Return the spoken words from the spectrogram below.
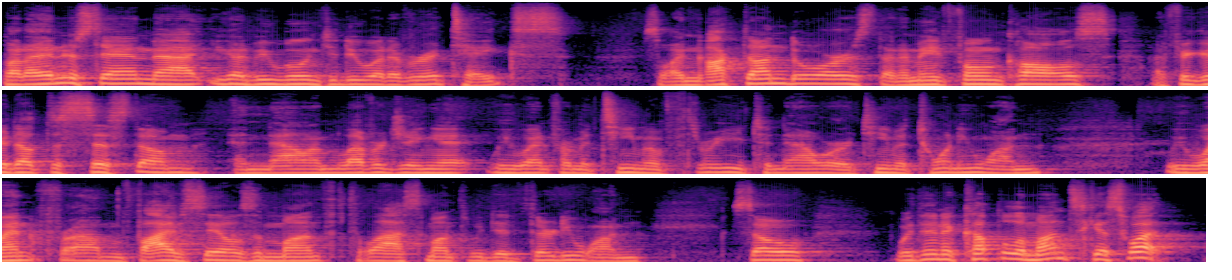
But I understand that you got to be willing to do whatever it takes. So I knocked on doors, then I made phone calls, I figured out the system, and now I'm leveraging it. We went from a team of three to now we're a team of 21. We went from five sales a month to last month we did 31. So within a couple of months, guess what?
